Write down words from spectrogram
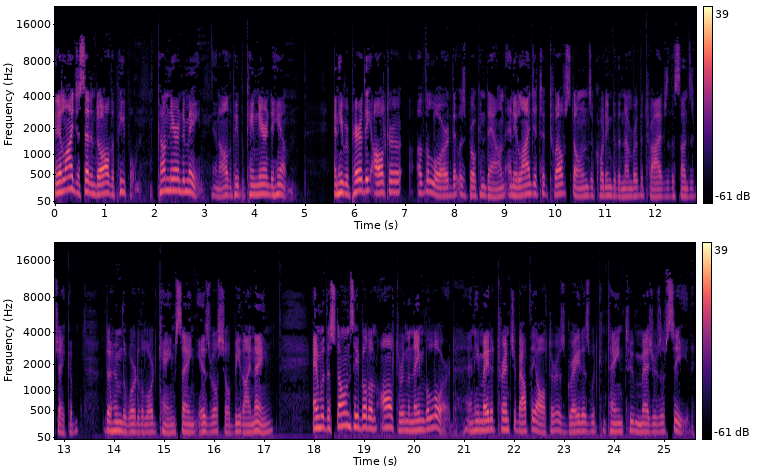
And Elijah said unto all the people, Come near unto me. And all the people came near unto him. And he repaired the altar of the Lord that was broken down, and Elijah took twelve stones according to the number of the tribes of the sons of Jacob, to whom the word of the Lord came, saying, Israel shall be thy name. And with the stones he built an altar in the name of the Lord, and he made a trench about the altar as great as would contain two measures of seed.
